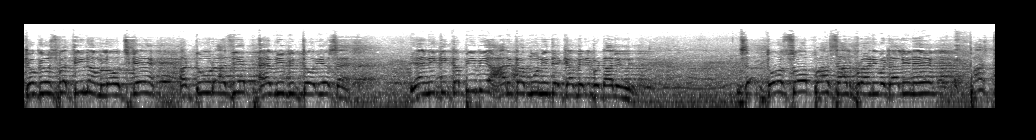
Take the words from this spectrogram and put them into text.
क्योंकि उस पर तीन हमले हो चुके और टू राजरीव एवरी विक्टोरियस है। यानी कि कभी भी हार का मुँह नहीं देखा मेरी बटालियन ने। 205 साल पुरानी बटालियन है। फ़र्स्ट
